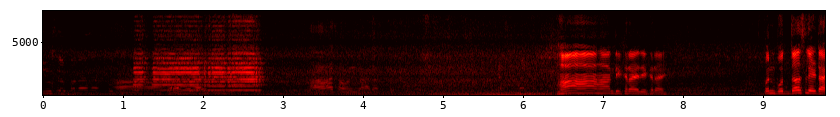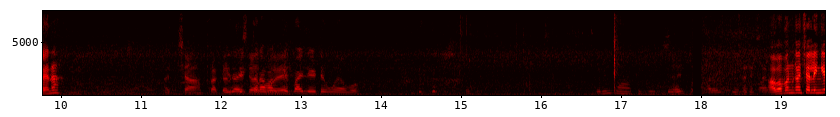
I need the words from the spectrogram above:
यू से बना है ना छोटा। हाँ। में में। हाँ समझ में आ रहा है हाँ हाँ हाँ दिख रहा है दिख रहा है। पण बुद्धास लेटा है ना? अच्छा प्रकृति इस का तरह वो है। लेटे हुए हैं वो। अब अपन कहाँ चलेंगे?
